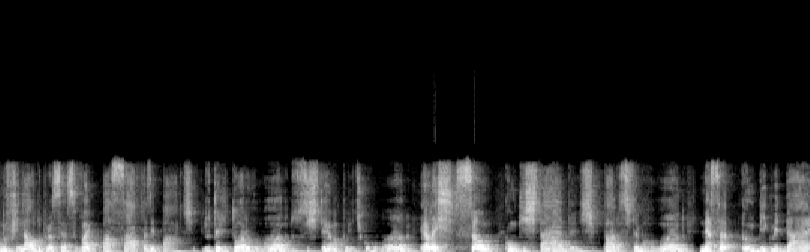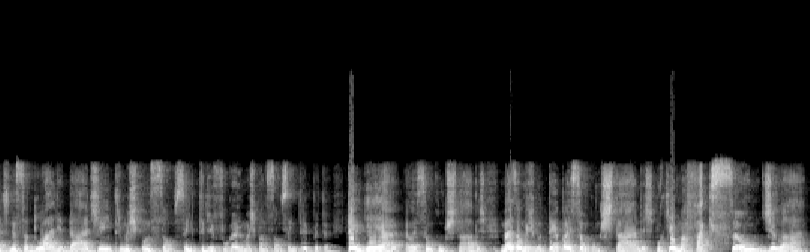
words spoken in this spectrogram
no final do processo vai passar a fazer parte do território romano, do sistema político romano, elas são conquistadas para o sistema romano nessa ambiguidade, nessa dualidade entre uma expansão centrífuga e uma expansão centrípeta. Tem guerra, elas são conquistadas, mas ao mesmo tempo elas são conquistadas porque uma facção de lá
